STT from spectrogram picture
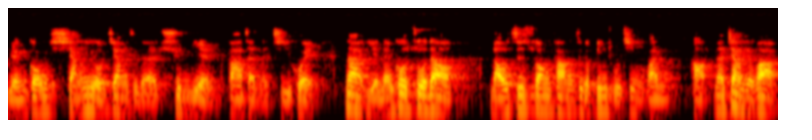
员工享有这样子的训练发展的机会，那也能够做到劳资双方这个宾主尽欢。好，那这样子的话，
